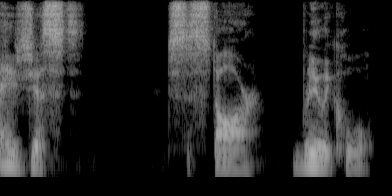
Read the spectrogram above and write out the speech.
he's just, just a star. Really cool.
